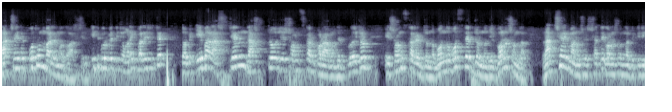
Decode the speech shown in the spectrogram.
রাজশাহীতে প্রথমবারের মতো আসছেন। ইতিপূর্বে তিনি অনেকবার এসেছেন, তবে এবার আসছেন রাষ্ট্র যে সংস্কার করা আমাদের প্রয়োজন, এই সংস্কারের জন্য, বন্দোবস্তের জন্য যে গণসংলাপ, রাজশাহীর মানুষের সাথে গণসংলাপে তিনি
